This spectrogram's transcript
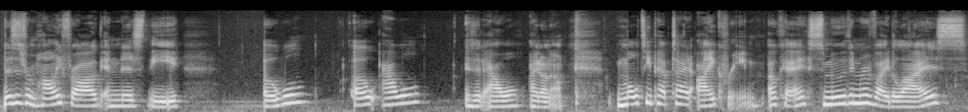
This is from Holifrog and it is the Owl? Oh, Owl? Is it Owl? I don't know. Multi-peptide eye cream. Okay, smooth and revitalize.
